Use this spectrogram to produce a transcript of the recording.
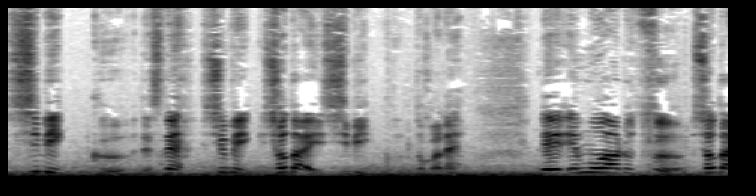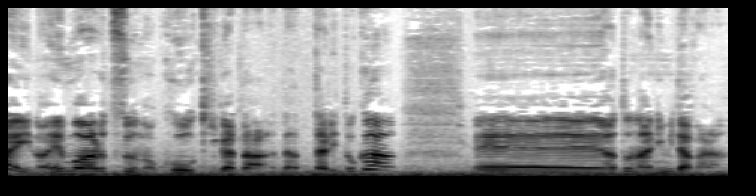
シビックですね。シビ初代シビックとかね。で、MR2、初代の MR2 の後期型だったりとか、えー、あと何見たかな？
